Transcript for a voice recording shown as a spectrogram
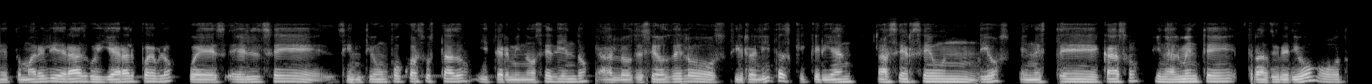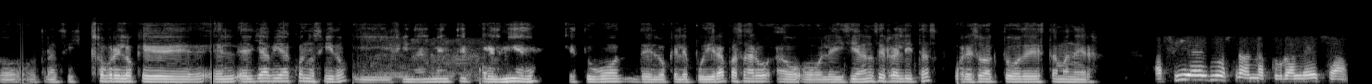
eh, tomar el liderazgo y guiar al pueblo, pues él se sintió un poco asustado y terminó cediendo a los deseos de los israelitas que querían hacerse un Dios. En este caso, finalmente transgredió o, transigió sobre lo que él, ya había conocido y finalmente por el miedo que tuvo de lo que le pudiera pasar o, o le hicieran los israelitas, por eso actuó de esta manera. Así es nuestra naturaleza,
